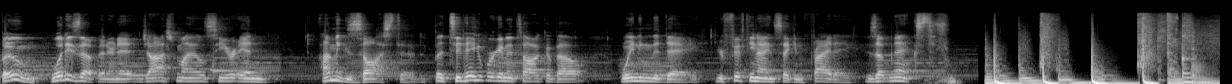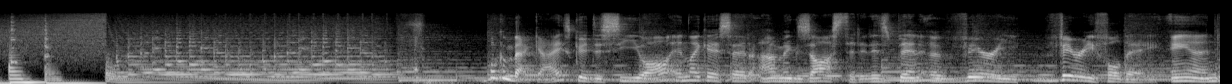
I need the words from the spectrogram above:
Boom! What is up internet? Josh Miles here and I'm exhausted, but today we're gonna talk about winning the day. Your 59 second Friday is up next. Welcome back guys, good to see you all. And like I said, I'm exhausted. It has been a very, very full day. And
